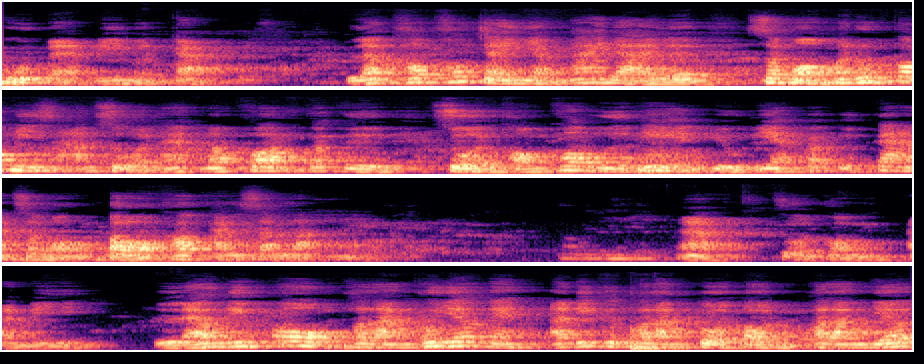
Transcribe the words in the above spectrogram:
พูดแบบนี้เหมือนกัน แล้วเขาเข้าใจอย่างง่ายดายเลย สมองมนุษย์ก็มี 3 ส่วนฮะน้องฟ้อนก็คือส่วนของข้อมือที่เห็นอยู่เนี่ยก็คือก้านสมองต่อเข้าไขสันหลังอะส่วนของอันนี้ แล้วนิ้วโป้งพลังเขาเยอะไงอันนี้คือพลังตัวตนพลังเยอะ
